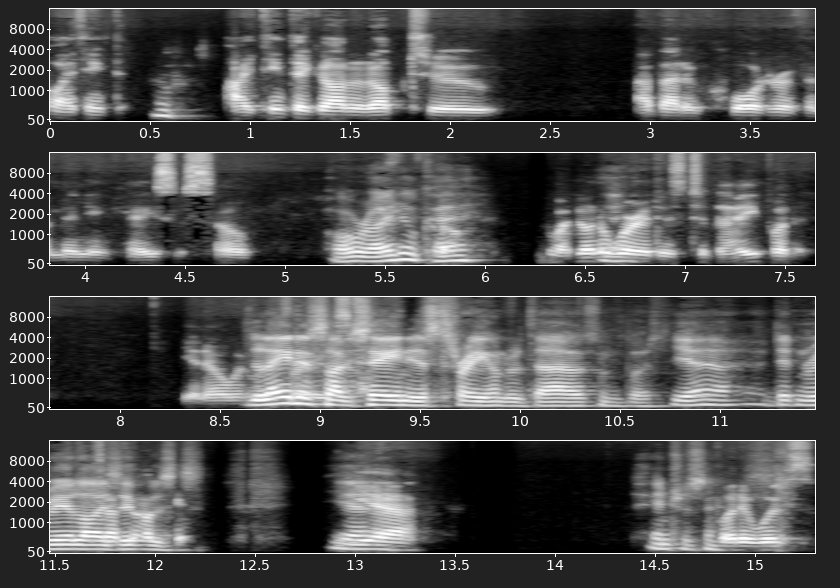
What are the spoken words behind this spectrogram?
Oh, I think oh. I think they got it up to about a quarter of a million cases. So, all right, okay. So, I don't know yeah. where it is today, but you know, the latest I've seen is three hundred thousand. But yeah, I didn't realize it was. Yeah, yeah, interesting. But it was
